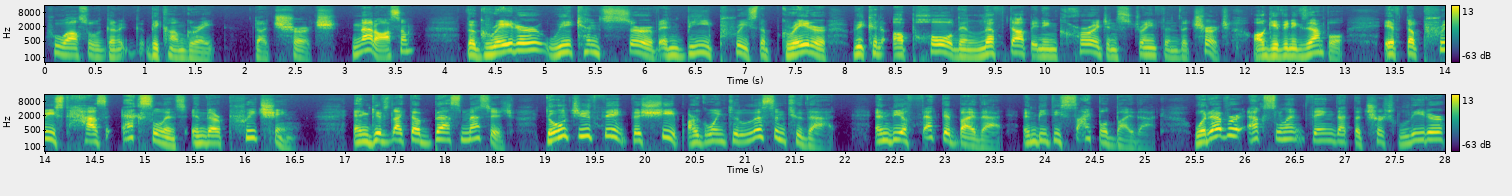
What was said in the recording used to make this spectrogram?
who else going to become great? The church. Isn't that awesome? the greater we can serve and be priests, the greater we can uphold and lift up and encourage and strengthen the church. I'll give you an example. If the priest has excellence in their preaching and gives like the best message, don't you think the sheep are going to listen to that and be affected by that and be discipled by that? Whatever excellent thing that the church leader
